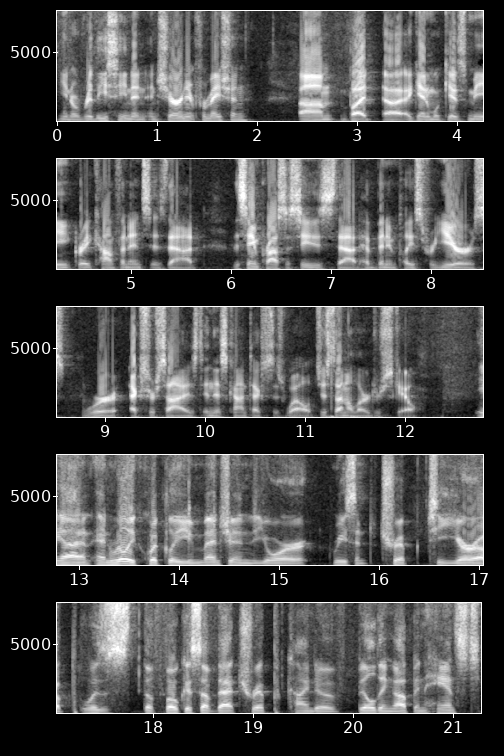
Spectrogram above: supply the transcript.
you know releasing and, and sharing information um, but uh, again what gives me great confidence is that the same processes that have been in place for years were exercised in this context as well, just on a larger scale. Yeah, and, and really quickly, you mentioned your recent trip to Europe. Was the focus of that trip kind of building up enhanced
